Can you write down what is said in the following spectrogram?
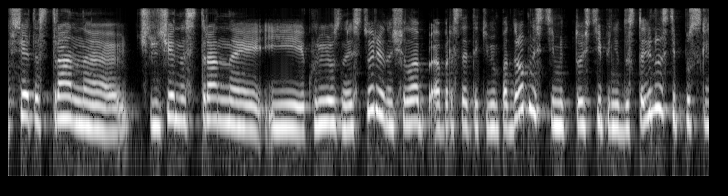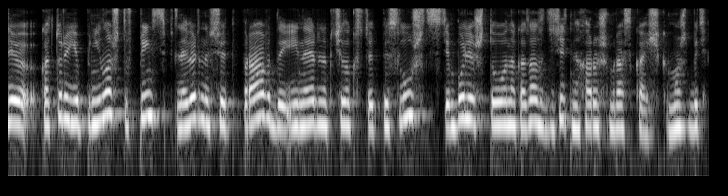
вся эта странная, чрезвычайно странная и курьезная история начала обрастать такими подробностями той степени достоверности, после которой я поняла, что, в принципе, наверное, все это правда, и, наверное, к человеку стоит прислушаться, тем более, что он оказался действительно хорошим рассказчиком. Может быть,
